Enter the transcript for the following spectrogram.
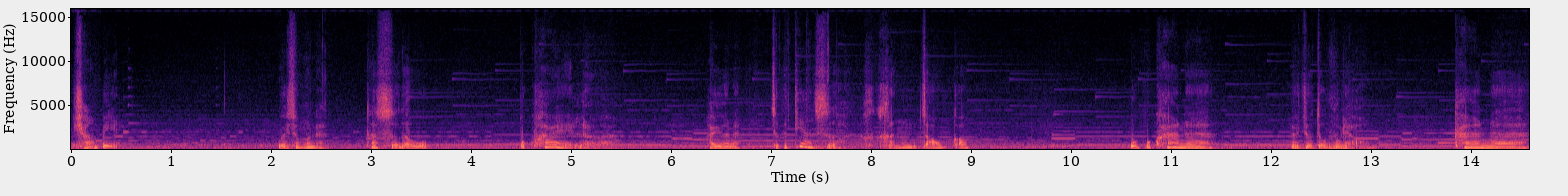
枪毙了，为什么呢？他使得我不快乐啊！还有呢，这个电视啊很糟糕，我不看呢又觉得无聊，看呢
